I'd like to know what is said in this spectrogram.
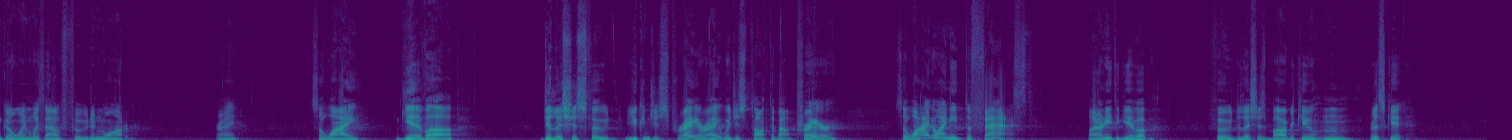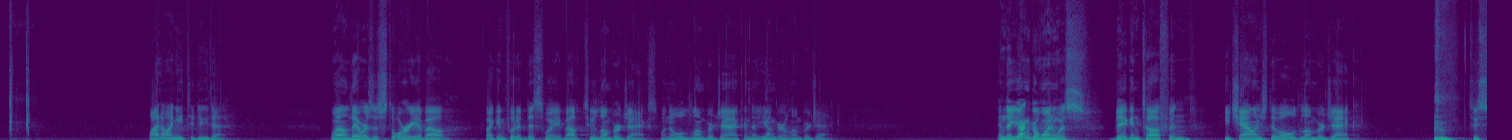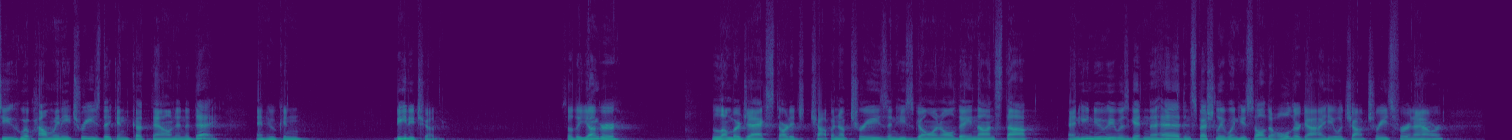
going without food and water, right? So why give up delicious food? You can just pray, right? We just talked about prayer. So why do I need to fast? Why do I need to give up food, delicious barbecue, mm, brisket? Why do I need to do that? Well, there was a story about, if I can put it this way, about two lumberjacks, one old lumberjack and a younger lumberjack. And the younger one was big and tough, and he challenged the old lumberjack to see who, how many trees they can cut down in a day and who can beat each other. So the younger lumberjack started chopping up trees, and he's going all day nonstop. And he knew he was getting ahead, especially when he saw the older guy. He would chop trees for an hour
